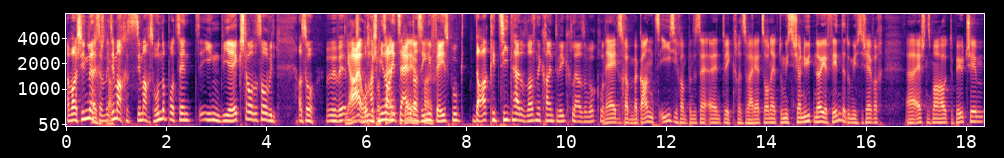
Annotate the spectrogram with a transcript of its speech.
Wahrscheinlich, Das ist sie tragisch. machen es sie machen es 100% irgendwie extra oder so, weil, also, Ja, du kannst mir doch 100%, nicht sagen, ja, ja, dass irgendwie. Facebook da keine Zeit hat oder das nicht kann entwickeln also wirklich. Nein, das könnte man ganz easy könnte man das, äh, entwickeln. Das wäre jetzt auch nicht, du müsstest ja nichts neu erfinden, du müsstest einfach äh, erstens mal halt den Bildschirm,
